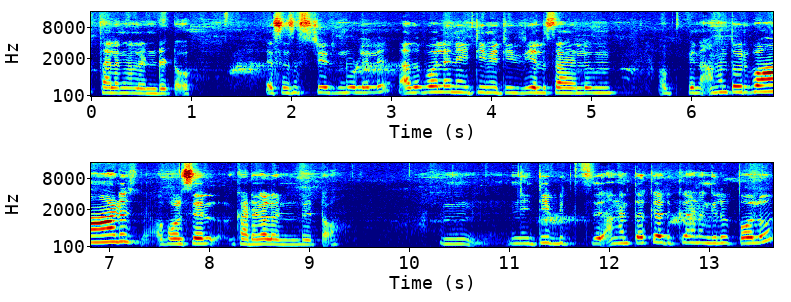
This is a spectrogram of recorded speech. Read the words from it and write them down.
സ്ഥലങ്ങളുണ്ട് കേട്ടോ എസ് എസ് സ്റ്റേറ്റിന്റെ ഉള്ളിൽ അതുപോലെ നെറ്റി മെറ്റീരിയൽസ് ആയാലും പിന്നെ അങ്ങനത്തെ ഒരുപാട് ഹോൾസെയിൽ കടകളുണ്ട് കേട്ടോ നെറ്റി ബിറ്റ്സ് അങ്ങനത്തെ ഒക്കെ എടുക്കുകയാണെങ്കിൽ പോലും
